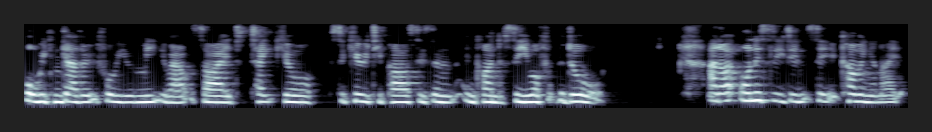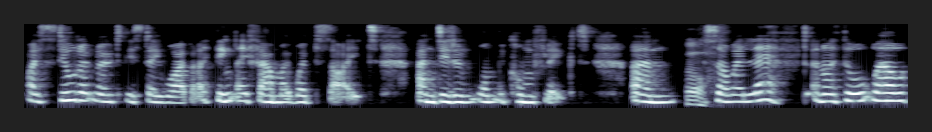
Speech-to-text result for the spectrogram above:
or we can gather it for you and meet you outside, take your security passes, and, and kind of see you off at the door. And I honestly didn't see it coming. And I, I still don't know to this day why, but I think they found my website and didn't want the conflict. Um, oh. So I left and I thought, well,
